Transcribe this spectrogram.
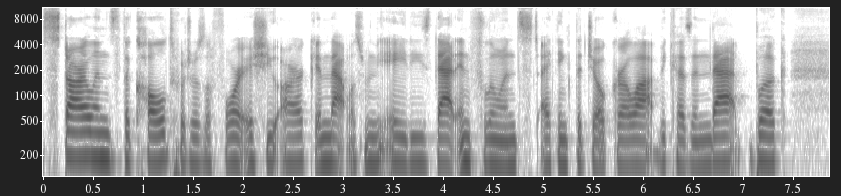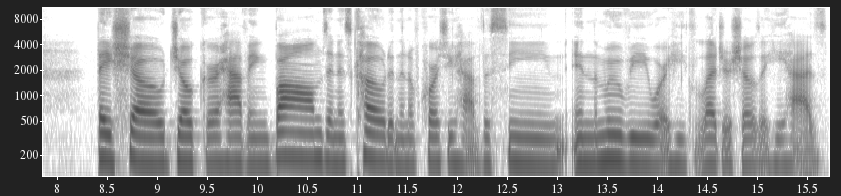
Starlin's The Cult, which was a four issue arc, and that was from the 80s. That influenced, I think, the Joker a lot because in that book, they show Joker having bombs in his coat, and then of course you have the scene in the movie where Heath Ledger shows that he has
